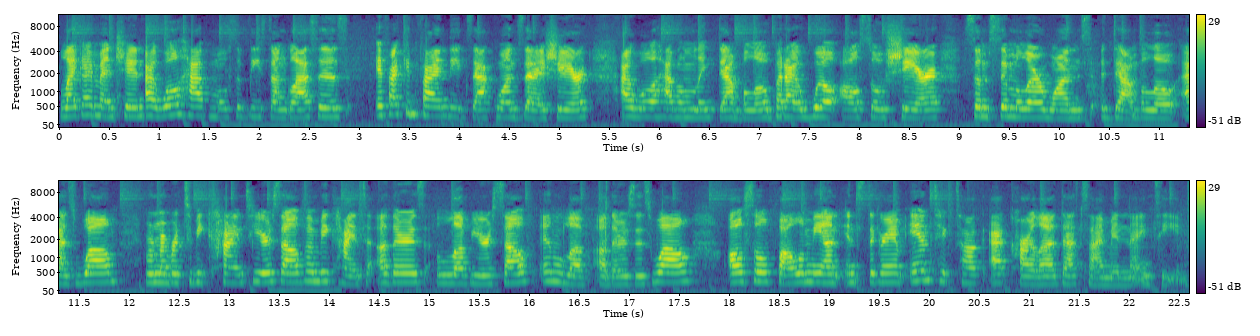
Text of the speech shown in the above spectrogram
Like I mentioned, I will have most of these sunglasses if I can find the exact ones that I shared, I will have them linked down below, but I will also share some similar ones down below as well. Remember to be kind to yourself and be kind to others. Love yourself and love others as well. Also follow me on Instagram and TikTok at carla.simon19.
